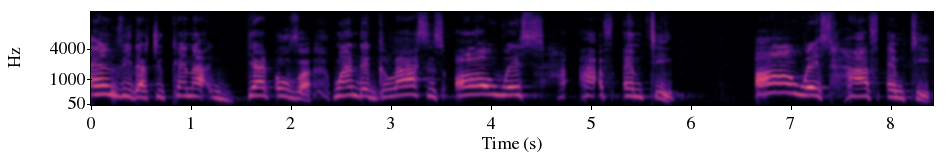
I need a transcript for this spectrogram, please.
envy that you cannot get over. When the glass is always half empty always half empty.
